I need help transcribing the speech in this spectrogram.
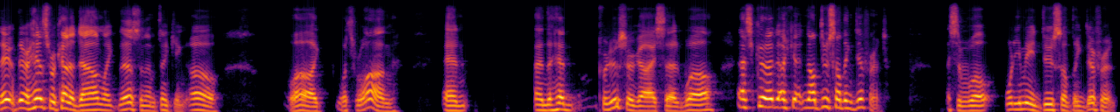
they, their heads were kind of down like this, and I'm thinking, oh, well, like, what's wrong? And and the head producer guy said, "Well, that's good. Now do something different." I said, "Well, what do you mean do something different?"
